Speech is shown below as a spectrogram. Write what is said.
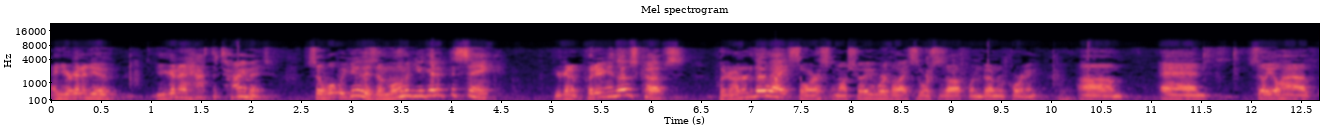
and you're going to do. You're going to have to time it. So what we do is the moment you get it to sink, you're going to put it in those cups, put it under the light source, and I'll show you where the light source is off when I'm done recording. Um, and so you'll have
